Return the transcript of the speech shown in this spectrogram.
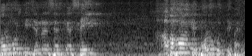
পরবর্তী জেনারেশনকে সেই আবহাওয়াতে বড় করতে পারি।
